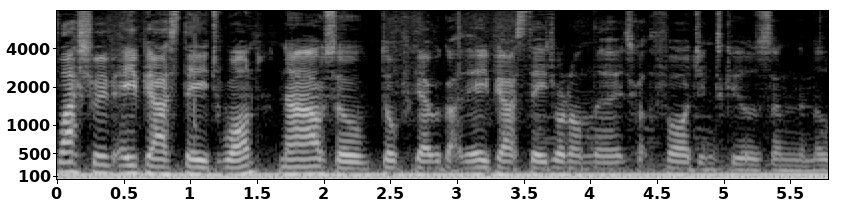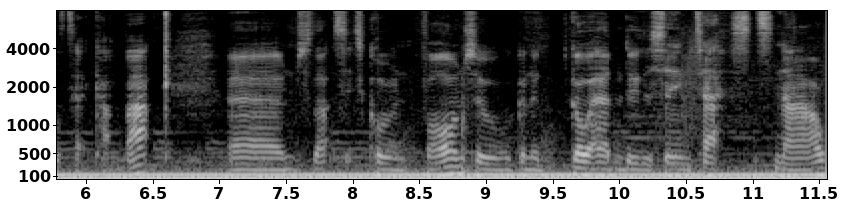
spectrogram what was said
flash with APR stage one now, so don't forget we've got the APR stage one on there. It's got the Forge intercoolers and the Milltek catback. Um, so that's its current form. So we're going to go ahead and do the same tests now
